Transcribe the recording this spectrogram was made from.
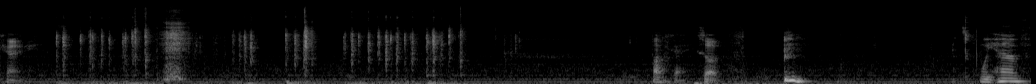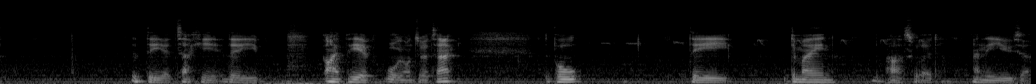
Okay. Okay, so we have the attacking the IP of what we want to attack, the port, the domain, the password, and the user.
